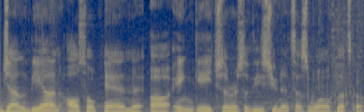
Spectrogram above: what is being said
Zhang Lian also can uh, engage the rest of these units as well. Let's go.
